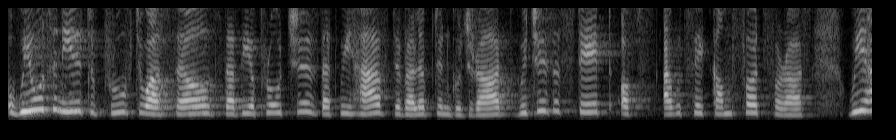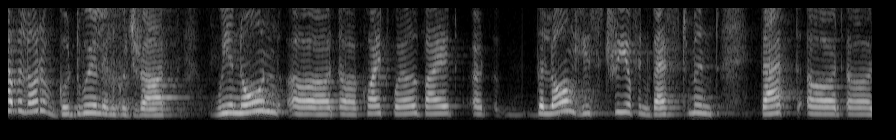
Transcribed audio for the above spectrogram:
We also needed to prove to ourselves that the approaches that we have developed in Gujarat, which is a state of, I would say, comfort for us, we have a lot of goodwill in Gujarat. We are known uh, uh, quite well by uh, the long history of investment that uh, uh,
